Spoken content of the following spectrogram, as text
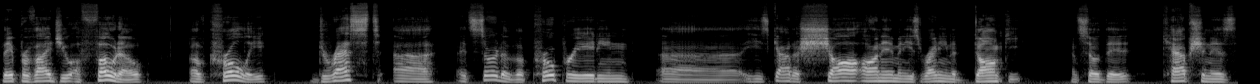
they provide you a photo of Crowley dressed, uh, it's sort of appropriating. Uh, he's got a shaw on him and he's riding a donkey. And so the caption is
